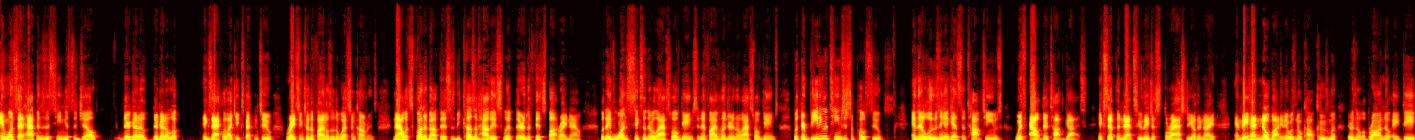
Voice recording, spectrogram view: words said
And once that happens, this team gets to gel. They're gonna they're gonna look exactly like you expect them to, racing to the finals of the Western Conference. Now, what's fun about this is because of how they slipped, they're in the fifth spot right now. But they've won six of their last 12 games, sitting at 500 in the last 12 games. But they're beating the teams they're supposed to, and they're losing against the top teams without their top guys except the Nets, who they just thrashed the other night, and they had nobody. There was no Kyle Kuzma, there was no LeBron, no AD.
